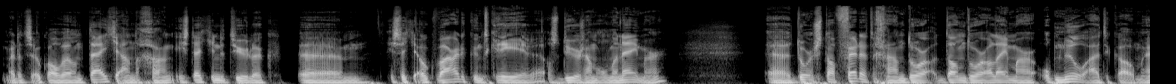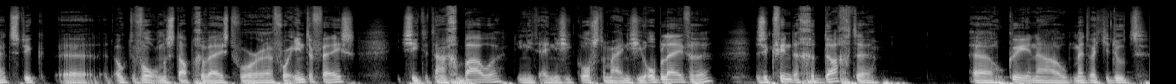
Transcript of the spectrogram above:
maar dat is ook al wel een tijdje aan de gang, is dat je natuurlijk uh, is dat je ook waarde kunt creëren als duurzaam ondernemer. Uh, door een stap verder te gaan door, dan door alleen maar op nul uit te komen. Het is natuurlijk uh, ook de volgende stap geweest voor, uh, voor interface. Je ziet het aan gebouwen die niet energie kosten, maar energie opleveren. Dus ik vind de gedachte, hoe kun je nou met wat je doet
